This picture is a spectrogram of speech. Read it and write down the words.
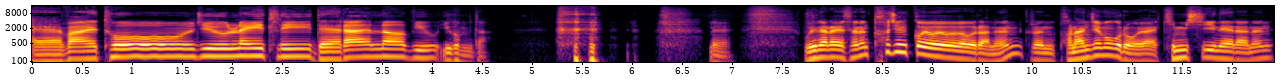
Have I told you lately that I love you? 이겁니다. 네. 우리나라에서는 터질 거예요라는 그런 번안 제목으로 김씨네라는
